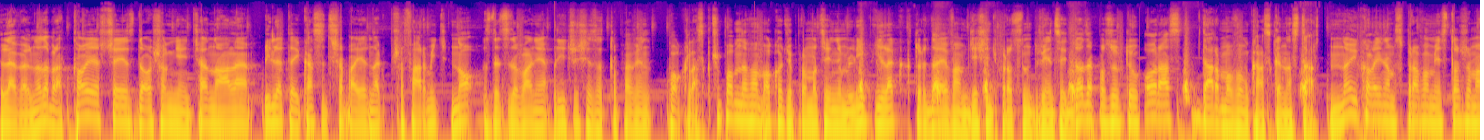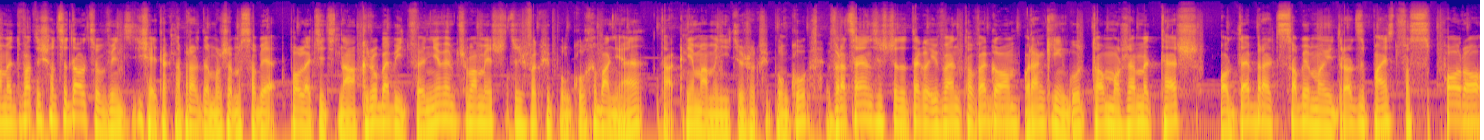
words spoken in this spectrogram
level. No dobra, to jeszcze jest do osiągnięcia, no ale ile tej kasy trzeba jednak przefarmić? No, zdecydowanie liczy się za to pewien poklask. Przypomnę wam o kodzie promocyjnym Lipilek, który daje wam 10% więcej do depozytu oraz darmową kaskę na start. No i kolejną sprawą jest to, że mamy 2000 dolców, więc dzisiaj tak naprawdę możemy sobie polecieć na grube bitwy. Nie wiem, czy mamy jeszcze coś w ekwipunku, chyba nie. Tak, nie mamy nic już w ekwipunku. Wracając jeszcze do tego eventowego rankingu, to możemy też odebrać sobie, moi drodzy Państwo, sporo,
